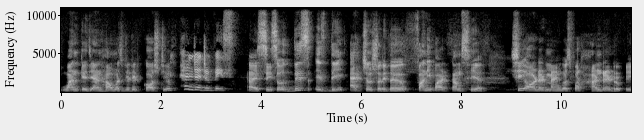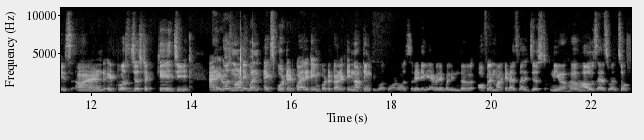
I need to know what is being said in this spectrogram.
1 kg. And how much did it cost you? hundred rupees. I see. So this is the actual story. The funny part comes here. She ordered mangoes for 100 rupees and it was just a kg and it was not even exported quality, imported quality, nothing. It was what was readily available in the offline market as well, just near her house as well. So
